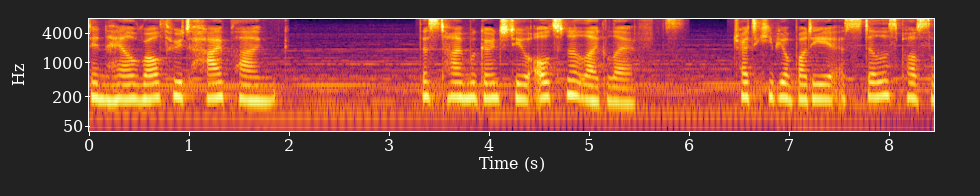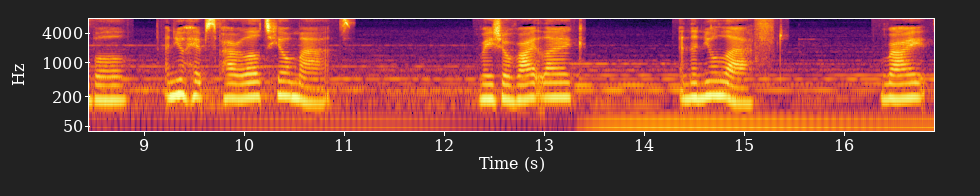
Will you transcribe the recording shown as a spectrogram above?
Next inhale, roll through to high plank. This time we're going to do alternate leg lifts. Try to keep your body as still as possible and your hips parallel to your mat. Raise your right leg and then your left. Right,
